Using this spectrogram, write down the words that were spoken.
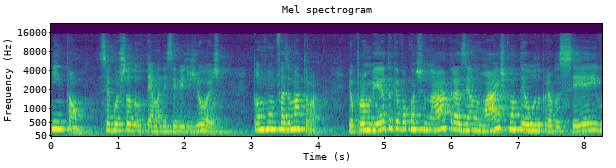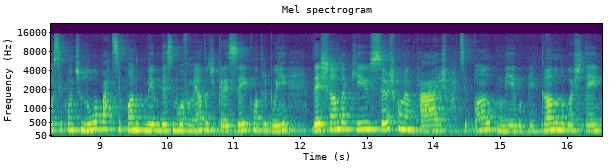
Então, você gostou do tema desse vídeo de hoje? Então vamos fazer uma troca. Eu prometo que eu vou continuar trazendo mais conteúdo para você e você continua participando comigo desse movimento de crescer e contribuir, deixando aqui os seus comentários, participando comigo, clicando no gostei.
